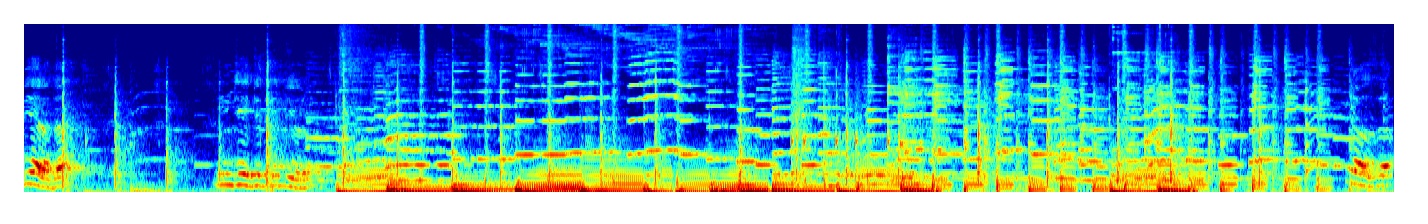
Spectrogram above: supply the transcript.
bir arada ince ince dilimliyorum. Biraz da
